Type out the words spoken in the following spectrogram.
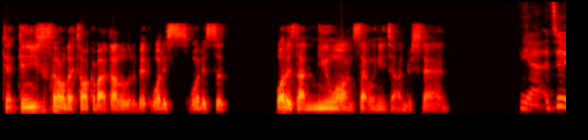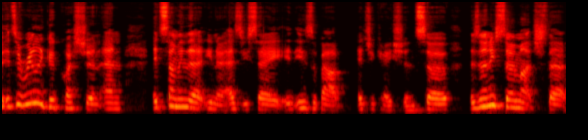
Can, can you just kind of like talk about that a little bit? What is what is the what is that nuance that we need to understand? Yeah, it's a it's a really good question, and it's something that you know, as you say, it is about education. So there's only so much that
